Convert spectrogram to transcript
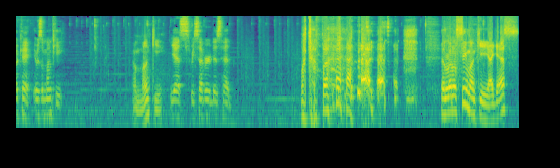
Okay, it was a monkey. A monkey. Yes, we severed his head. What the fuck? the little sea monkey, I guess.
